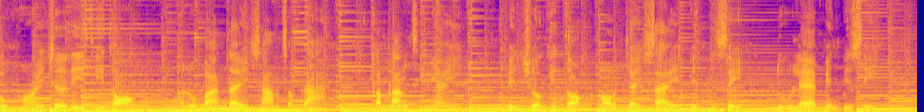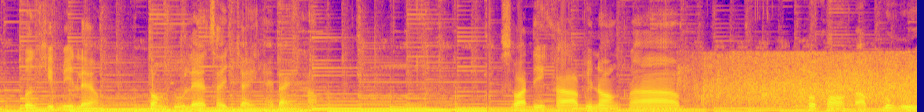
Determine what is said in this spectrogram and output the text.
ลูกหอยเชอรี่สีทอง อนุบาลได้ 3 สัปดาห์กำลังสีใหญ่เป็นช่วงที่ต้องเอาใจใส่เป็นพิเศษ ดูแลเป็นพิเศษ เบิ่งคลิปนี้แล้วต้องดูแลใส่ใจให้ได้ครับ สวัสดีครับพี่น้องครับพ่อพ่อกับลุงอุ้ย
